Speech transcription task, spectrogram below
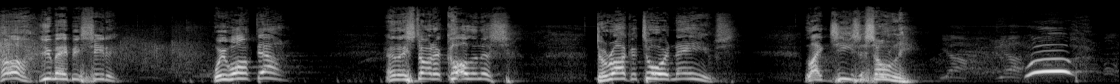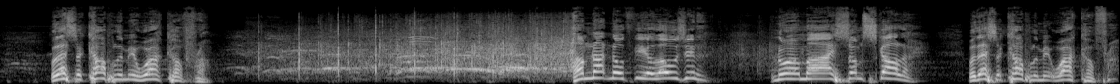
Oh, you may be seated. We walked out and they started calling us derogatory names like Jesus only. Woo! Well, that's a compliment where I come from. I'm not no theologian, nor am I some scholar, but that's a compliment where I come from.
